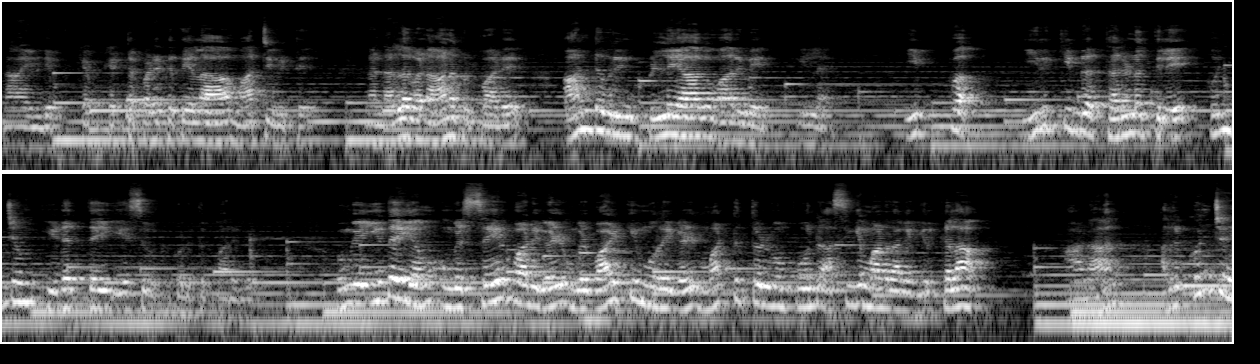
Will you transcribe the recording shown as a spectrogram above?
நான் என்னுடைய கெ- கெட்ட பழக்கத்தை எல்லாம் மாற்றிவிட்டு நான் நல்லவன் ஆன பிற்பாடு ஆண்டவரின் பிள்ளையாக மாறுவேன். இல்லை இப்ப இருக்கின்ற தருணத்திலே கொஞ்சம் இடத்தை இயேசுவுக்கு கொடுத்து பாருங்கள். உங்கள் இதயம் உங்கள் செயல்பாடுகள் உங்கள் வாழ்க்கை முறைகள் மாட்டுத் தொழுவம் போன்று அசிங்கமானதாக இருக்கலாம். ஆனால் அதில் கொஞ்சம்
